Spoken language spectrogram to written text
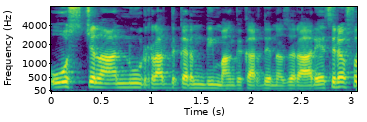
ਉਸ ਚਲਾਨ ਨੂੰ ਰੱਦ ਕਰਨ ਦੀ ਮੰਗ ਕਰਦੇ ਨਜ਼ਰ ਆ ਰਹੇ ਸਿਰਫ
